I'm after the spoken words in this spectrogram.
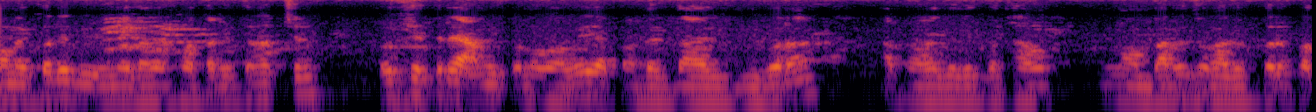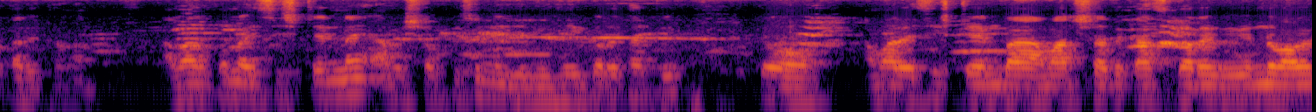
মনে করে বিভিন্ন জায়গায় প্রতারিত হচ্ছেন। ওই ক্ষেত্রে আমি কোনোভাবেই আপনাদের দায় দিব না। আপনারা যদি কোথাও নাম্বারে যোগাযোগ করে প্রতারিত হন। আমার কোনো অ্যাসিস্ট্যান্ট নেই, আমি সব কিছু নিজে নিজেই করে থাকি। তো আমার অ্যাসিস্ট্যান্ট বা আমার সাথে কাজ করে বিভিন্নভাবে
